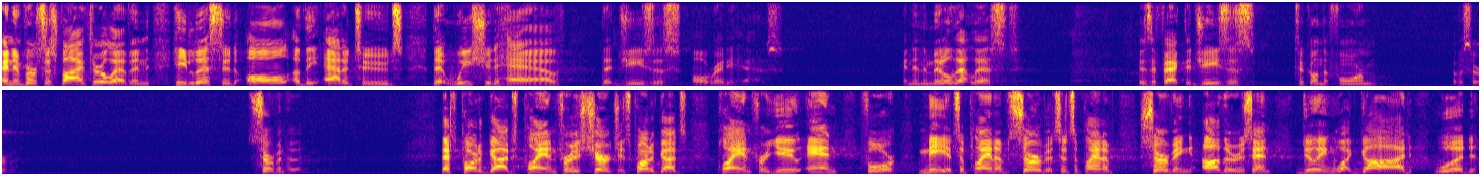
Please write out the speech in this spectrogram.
and in verses 5 through 11, he listed all of the attitudes that we should have that Jesus already has. And in the middle of that list is the fact that Jesus took on the form of a servant. Servanthood. That's part of God's plan for His church. It's part of God's plan for you and for me. It's a plan of service, it's a plan of serving others and doing what God would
